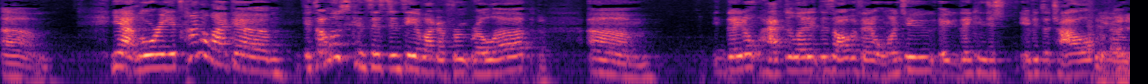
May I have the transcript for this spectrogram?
um, yeah, Lori, it's kind of like um, it's almost consistency of like a fruit roll up. Um, they don't have to let it dissolve if they don't want to. They can just, if it's a child, you know,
